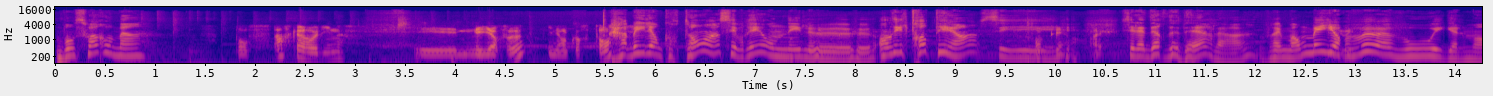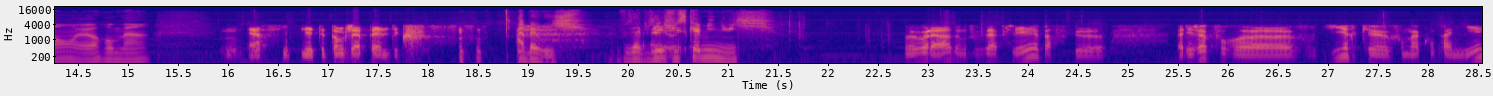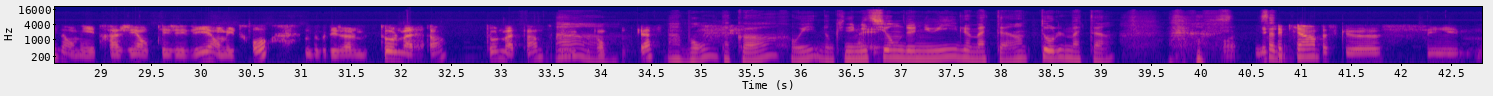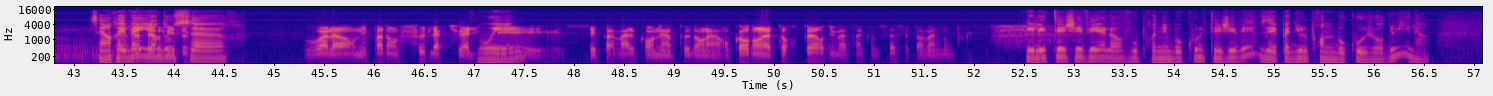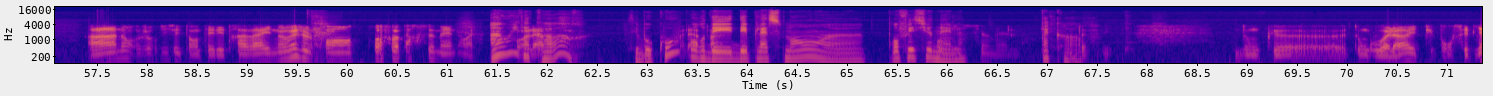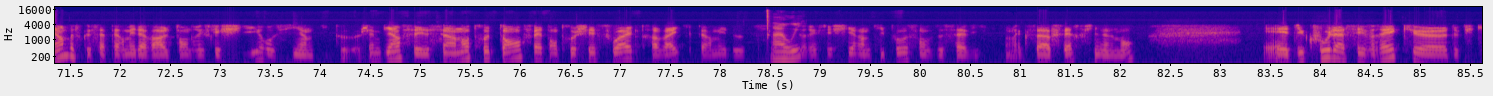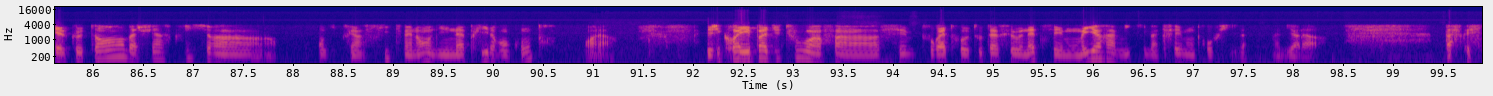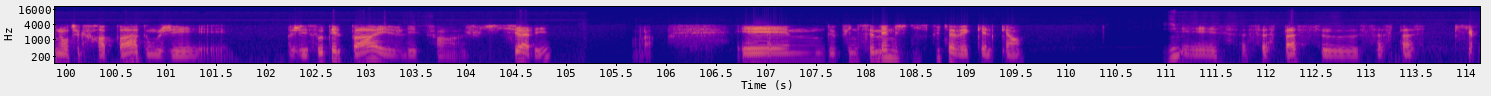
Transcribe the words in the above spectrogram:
Bonsoir Romain. Bonsoir Caroline. Et meilleurs vœux, il est encore temps. Ah ben il est encore temps, hein, c'est vrai, on est le on est le 31, c'est 31, ouais. c'est la der de der là, hein, vraiment. Meilleurs Oui. vœux à vous également euh, Romain. Merci. Il était temps que j'appelle du coup. Ah ben oui. Vous aviez Eh oui. jusqu'à minuit. Euh, voilà, donc je vous appelais parce que bah, déjà pour euh, vous dire que vous m'accompagnez dans mes trajets en TGV, en métro. Donc déjà tôt le matin, tôt le matin parce que Ah. j'écoute en podcast. Ah bon, d'accord. Oui, donc une Ouais. émission de nuit le matin, tôt le matin. Ouais. Mais Ça- c'est bien parce que c'est C'est un réveil en de- douceur. Voilà, on n'est pas dans le feu de l'actualité. Oui. Et c'est pas mal quand on est un peu dans la, encore dans la torpeur du matin comme ça, c'est pas mal non plus. Et les TGV alors, vous prenez beaucoup le TGV Vous n'avez pas dû le prendre beaucoup aujourd'hui là? Ah non, aujourd'hui j'étais en télétravail. Non, mais je le prends trois fois par semaine. Ouais. Ah oui, Voilà. d'accord. C'est beaucoup Voilà, pour bah. des déplacements euh, professionnels. Professionnel, D'accord. Donc, euh, donc voilà. Et puis bon, c'est bien parce que ça permet d'avoir le temps de réfléchir aussi un petit peu. J'aime bien. C'est c'est un entre-temps en fait entre chez soi et le travail qui permet de, Ah oui de réfléchir un petit peu au sens de sa vie. On a que ça à faire finalement. Et du coup, là, c'est vrai que depuis quelque temps, bah, je suis inscrit sur un, on dit plus un site maintenant, on dit une appli de rencontre. Voilà. J'y croyais pas du tout. hein. Enfin, c'est pour être tout à fait honnête, c'est mon meilleur ami qui m'a créé mon profil. M'a dit là, parce que sinon tu le feras pas. Donc j'ai, j'ai sauté le pas et je l'ai, enfin, j'y suis allé. Voilà. Et depuis une semaine, je discute avec quelqu'un et ça, ça se passe, euh, ça se passe bien.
